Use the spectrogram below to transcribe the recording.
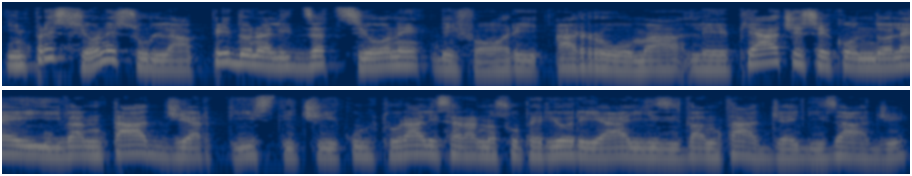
impressione sulla pedonalizzazione dei fori a Roma. Le piace secondo lei i vantaggi artistici, culturali saranno superiori agli svantaggi, ai disagi?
